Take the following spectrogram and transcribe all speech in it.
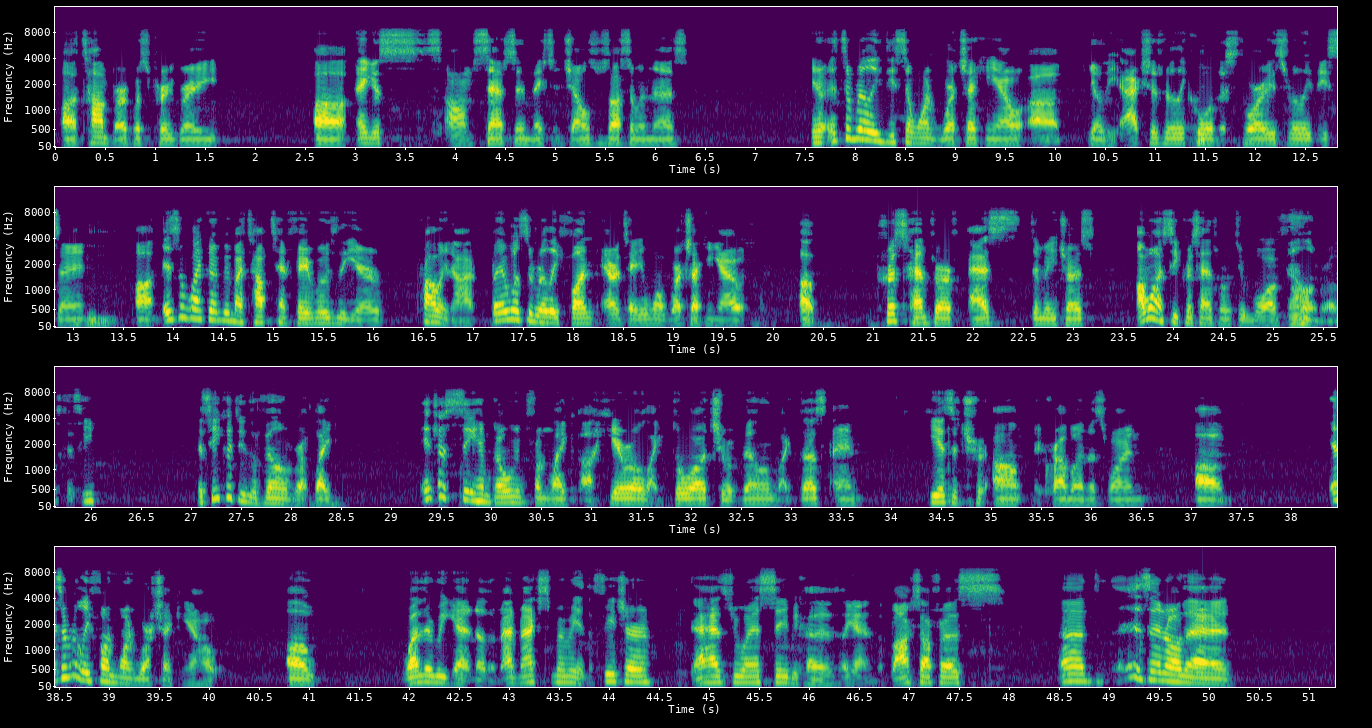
Uh, Tom Burke was pretty great. Uh, Angus um, Sampson, Nathan Jones was also in this. You know, it's a really decent one worth checking out. Uh, you know, the action is really cool. The story is really decent. Uh, isn't like going to be my top 10 favorite movies of the year? Probably not. But it was a really fun, entertaining one worth checking out. Uh, Chris Hemsworth as Dementus. I want to see Chris Hemsworth do more villain roles because he, because he could do the villain role. Like, interesting him going from like a hero like Thor to a villain like this, and he is a tr- um incredible in this one. Um, it's a really fun one worth checking out. Uh, whether we get another Mad Max movie in the future, that has to wait and see because again, the box office uh isn't all that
